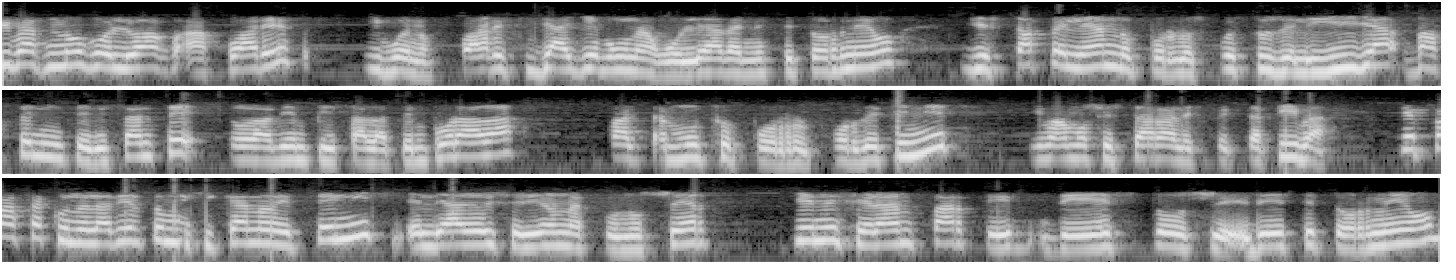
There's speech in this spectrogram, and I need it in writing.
Chivas no goleó a, Juárez y bueno, Juárez ya lleva una goleada en este torneo y está peleando por los puestos de liguilla. Va a ser interesante, todavía empieza la temporada, falta mucho por, por definir y vamos a estar a la expectativa. ¿Qué pasa con el abierto mexicano de tenis? El día de hoy se dieron a conocer quienes serán parte de estos eh, de este torneo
